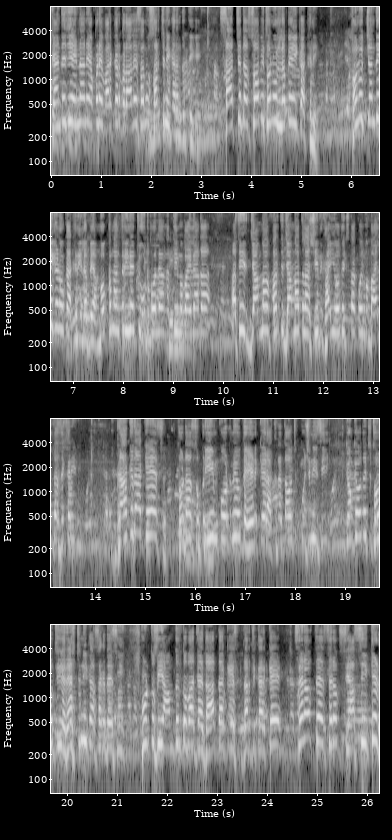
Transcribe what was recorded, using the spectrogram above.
ਕਹਿੰਦੇ ਜੀ ਇਹਨਾਂ ਨੇ ਆਪਣੇ ਵਰਕਰ ਬੁਲਾ ਲਏ, ਸਾਨੂੰ ਸਰਚ ਨਹੀਂ ਕਰਨ ਦਿੱਤੀ ਗਈ। ਸੱਚ ਦੱਸੋ ਵੀ ਤੁਹਾਨੂੰ ਲੱਭੇ ਹੀ ਕੱਖ ਨਹੀਂ। ਤੁਹਾਨੂੰ ਚੰਡੀਗੜ੍ਹੋਂ ਕੱਖ ਨਹੀਂ ਲੱਭਿਆ। ਮੁੱਖ ਮੰਤਰੀ ਨੇ ਝੂਠ ਬੋਲਿਆ 29 ਮੋਬਾਈਲਾਂ ਦਾ। ਅਸੀਂ ਜਾਮਾ ਫਰਜ਼, ਜਾਮਾ ਤਲਾਸ਼ੀ ਦਿਖਾਈ, ਉਹਦੇ 'ਚ ਤਾਂ ਕੋਈ ਮੋਬਾਈਲ ਦਾ ਜ਼ਿਕਰ ਹੀ ਨਹੀਂ। ਡਰੱਗ ਦਾ ਕੇਸ ਤੁਹਾਡਾ ਸੁਪਰੀਮ ਕੋਰਟ ਨੇ ਉਧੇੜ ਕੇ ਰੱਖ ਦਿੱਤਾ, ਉਹ 'ਚ ਕੁਝ ਨਹੀਂ ਸੀ, ਕਿਉਂਕਿ ਉਹਦੇ 'ਚ ਤੁਸੀਂ ਅਰੈਸਟ ਨਹੀਂ ਕਰ ਸਕਦੇ ਸੀ। ਹੁਣ ਤੁਸੀਂ ਆਮਦਨ ਤੋਂ ਬਾਅਦ ਜਾਇਦਾਦ ਦਾ ਕੇਸ ਦਰਜ ਕਰਕੇ ਸਿਰਫ ਤੇ ਸਿਰਫ ਸਿਆਸੀ ਕਿੜ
